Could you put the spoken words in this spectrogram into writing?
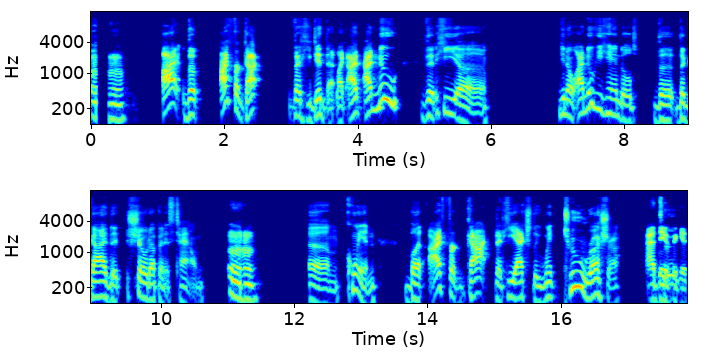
mm-hmm. I the I forgot that he did that. Like I I knew that he uh you know, I knew he handled the the guy that showed up in his town. Mm-hmm. Um Quinn, but I forgot that he actually went to Russia. I did forget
